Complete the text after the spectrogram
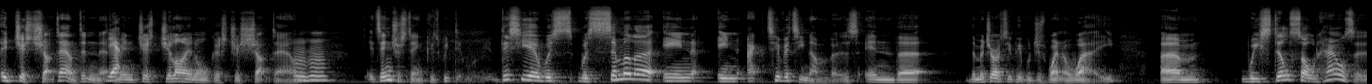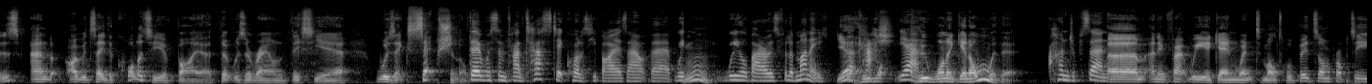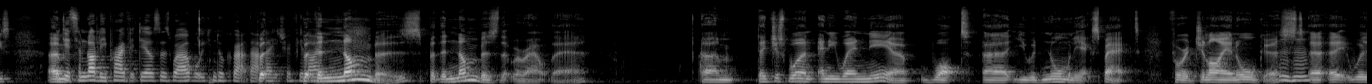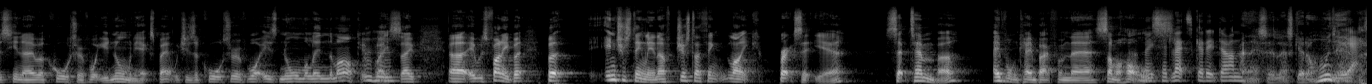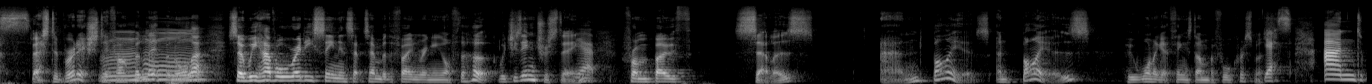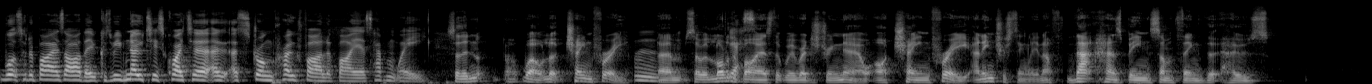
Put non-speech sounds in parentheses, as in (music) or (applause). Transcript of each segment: it just shut down, didn't it? Yeah. I mean, just July and August just shut down. It's interesting because we this year was was similar in in activity numbers in that the majority of people just went away. Um, we still sold houses, and I would say the quality of buyer that was around this year was exceptional. there were some fantastic quality buyers out there with wheelbarrows full of money. Mm. yeah, who, cash. yeah, who want to get on with it. 100%. Um, and in fact, we again went to multiple bids on properties. we did some lovely private deals as well, but we can talk about that but, later if you but like. the numbers, but the numbers that were out there, um, they just weren't anywhere near what uh, you would normally expect for a July and August. Mm-hmm. Uh, it was, you know, a quarter of what you normally expect, which is a quarter of what is normal in the marketplace. Mm-hmm. So uh, it was funny, but but interestingly enough, just I think like Brexit year, September, everyone came back from their summer holes. And they said, let's get it done. And they said, let's get on with it. Yes. Mm-hmm. Best of British, stiff upper lip and all that. So we have already seen in September the phone ringing off the hook, which is interesting Yeah. from both sellers and buyers. And buyers who want to get things done before Christmas. Yes. And what sort of buyers are they? Because we've noticed quite a, a, a strong profile of buyers, haven't we? So they're not, well, look, chain free. Um, so a lot of Mm. Yes. the buyers that we're registering now are chain free, and interestingly enough, that has been something that has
